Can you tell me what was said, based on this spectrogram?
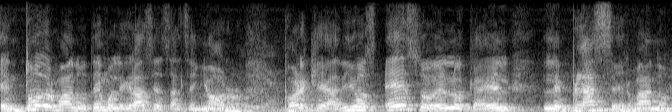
En todo, hermano, démosle gracias al Señor. Porque a Dios eso es lo que a Él le place, hermano.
